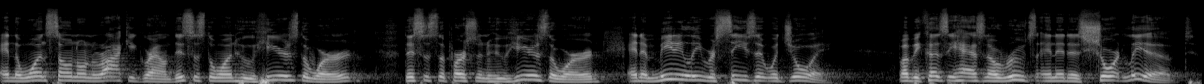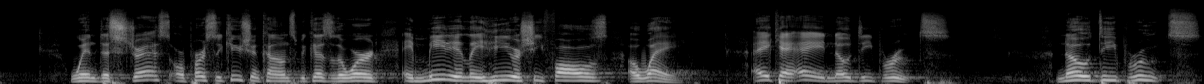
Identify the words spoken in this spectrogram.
And the one sown on rocky ground, this is the one who hears the word. This is the person who hears the word and immediately receives it with joy. But because he has no roots and it is short lived, when distress or persecution comes because of the word, immediately he or she falls away. AKA, no deep roots. No deep roots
